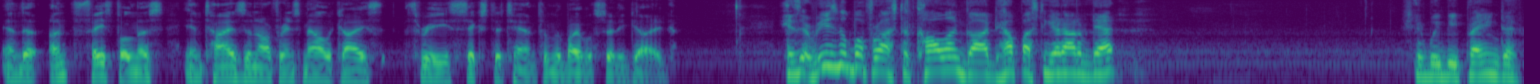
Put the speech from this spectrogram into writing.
and the unfaithfulness in tithes and offerings, Malachi 3 6 to 10 from the Bible Study Guide. Is it reasonable for us to call on God to help us to get out of debt? Should we be praying to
